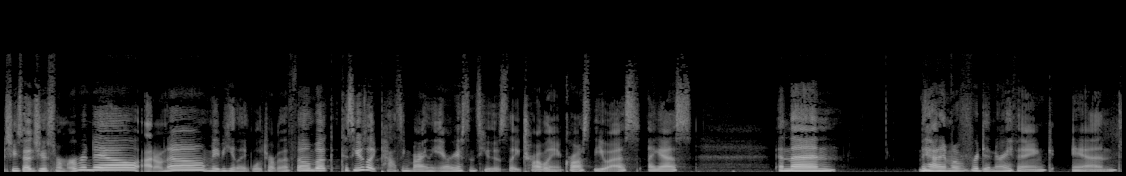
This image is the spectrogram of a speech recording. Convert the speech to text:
she said she was from Urbandale. I don't know. Maybe he like looked her up in the phone book because he was like passing by in the area since he was like traveling across the U.S. I guess. And then they had him over for dinner, I think, and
